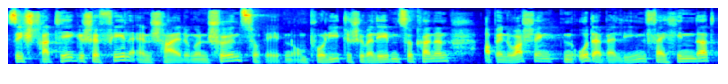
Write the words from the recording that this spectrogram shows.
Sich strategische Fehlentscheidungen schönzureden, um politisch überleben zu können, ob in Washington oder Berlin, verhindert,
